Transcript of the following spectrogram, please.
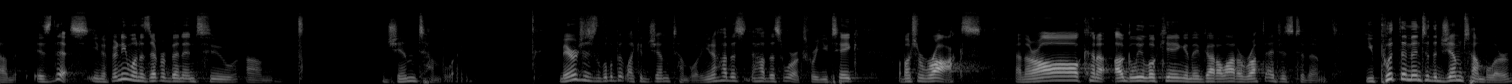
um, is this. You know, if anyone has ever been into um, gem tumbling, marriage is a little bit like a gem tumbler. You know how this, how this works, where you take a bunch of rocks and they're all kind of ugly looking and they've got a lot of rough edges to them. You put them into the gem tumbler,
